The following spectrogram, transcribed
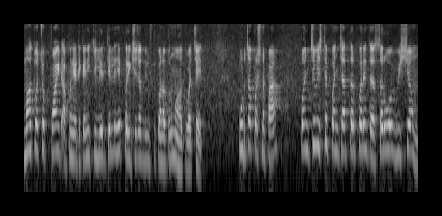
महत्त्वाचे पॉईंट आपण या ठिकाणी क्लिअर केले हे परीक्षेच्या दृष्टिकोनातून महत्त्वाचे आहेत. पुढचा प्रश्न पहा. पंचवीस ते पंच्याहत्तरपर्यंत सर्व विषम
